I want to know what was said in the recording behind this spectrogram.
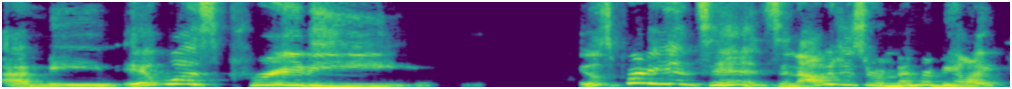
I mean, it was pretty, it was pretty intense. And I would just remember being like,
